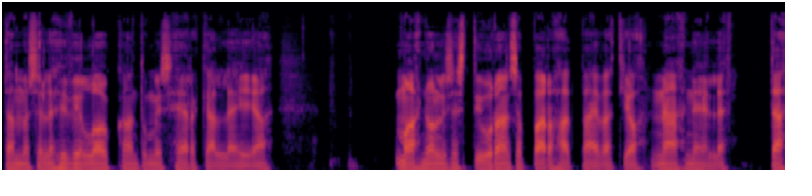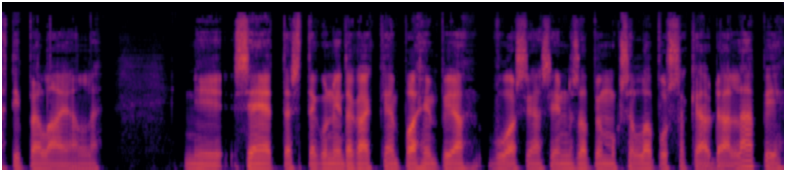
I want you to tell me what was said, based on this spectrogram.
tämmöiselle hyvin loukkaantumisherkälle ja mahdollisesti uransa parhaat päivät jo nähneelle tähtipelaajalle. Niin se, että sitten kun niitä kaikkein pahimpia vuosia siinä sopimuksen lopussa käydään läpi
